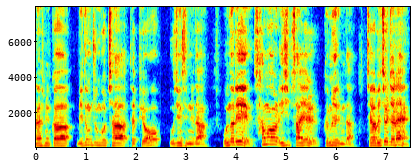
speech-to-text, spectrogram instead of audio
안녕하십니까. 믿음중고차 대표 우진수입니다. 오늘이 3월 24일 금요일입니다. 제가 며칠 전에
